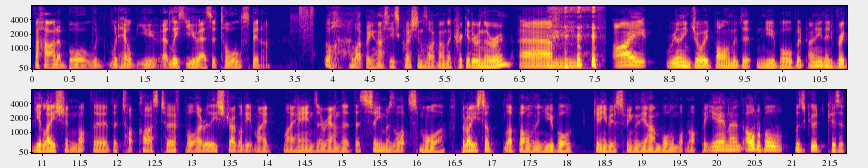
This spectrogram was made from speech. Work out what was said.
the harder ball would, would help you, at least you as a tall spinner. Well, I like being asked these questions like I'm the cricketer in the room. Um, I really enjoyed bowling with the new ball, but only the regulation, not the, the top class turf ball. I really struggled to get my, my hands around the, the seam was a lot smaller. But I used to love bowling with the new ball, getting a bit of swing with the arm ball and whatnot. But yeah, no, the older ball was good because it,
